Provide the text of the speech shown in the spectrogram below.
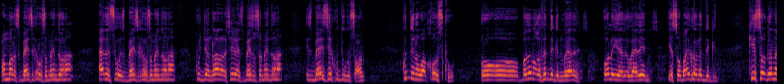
cumar isbahaysi kale wuu samayn doonaa aadan sugo isbahaysi kale wuu samayn doonaa ku sheegaya isbahaysi wuu samayn doonaa isbahaysiga kudigu socon. Kudina waa qoysku oo badan oo la degan magaalada oo la yidhahdo ogaadeen iyo soomaali kaloo la degan kii soo galna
